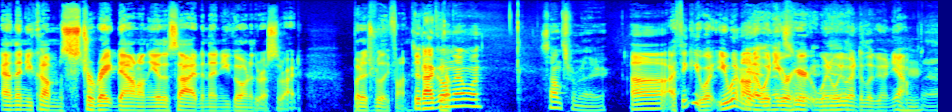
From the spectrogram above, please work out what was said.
and then you come straight down on the other side and then you go into the rest of the ride but it's really fun Did I go Yep. on that one? Sounds familiar. uh, i think you went you went on Yeah, it when you were here Lagoon, when we went to lagoon yeah Mhm. Yeah.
